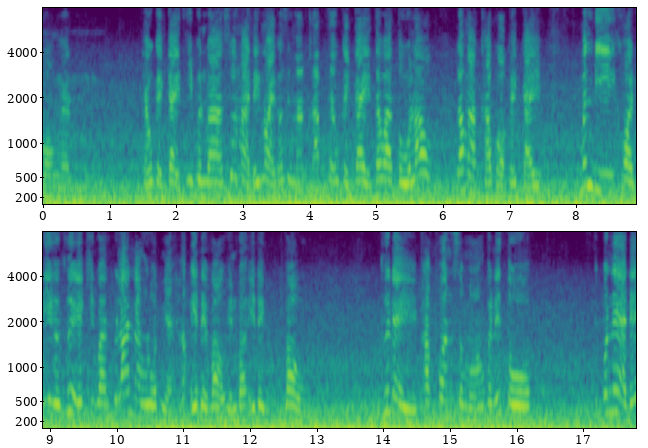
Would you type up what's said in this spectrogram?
มองอันแถวไกลๆที่เพิ่นว่าส่วนมากเด็กหน่อยเขาสิมาขับ แถวไกลๆแต่ว่าโตเล่าเล่ามาขับออกไกลๆมันดีข้อดีก็คือเอคิดว่าเวลานั่งรถเนี่ยเฮาเอได้เว้าเห็นบ่เอ๊ะได้เว้าคือได้พักผ่อนสมองไปในตัวบ่แน่เด้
